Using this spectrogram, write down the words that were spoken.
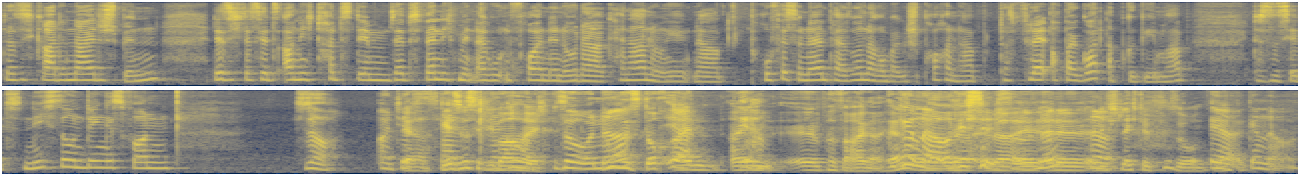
dass ich gerade neidisch bin, dass ich das jetzt auch nicht trotzdem, selbst wenn ich mit einer guten Freundin oder keine Ahnung, irgendeiner professionellen Person darüber gesprochen habe, das vielleicht auch bei Gott abgegeben habe, dass es jetzt nicht so ein Ding ist von so. Und jetzt Ja, ist, jetzt alles ist die Wahrheit. Gut. So, ne? Du bist doch Ja, ein, ein äh, Versager. Ja? Genau, oder, richtig Oder so, eine, ne? eine, Ja. schlechte Person. Ja, genau.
